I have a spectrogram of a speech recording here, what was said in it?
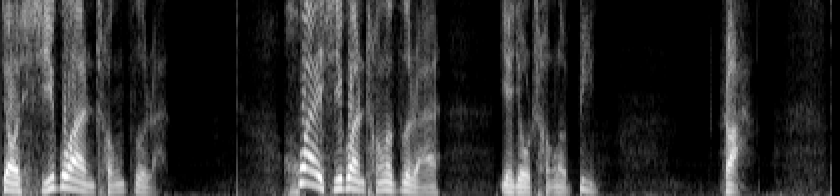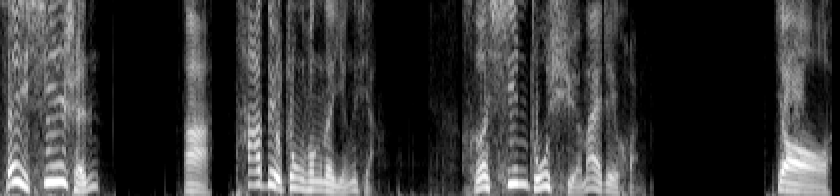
叫习惯成自然，坏习惯成了自然，也就成了病，是吧？所以心神啊，它对中风的影响和心主血脉这块叫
